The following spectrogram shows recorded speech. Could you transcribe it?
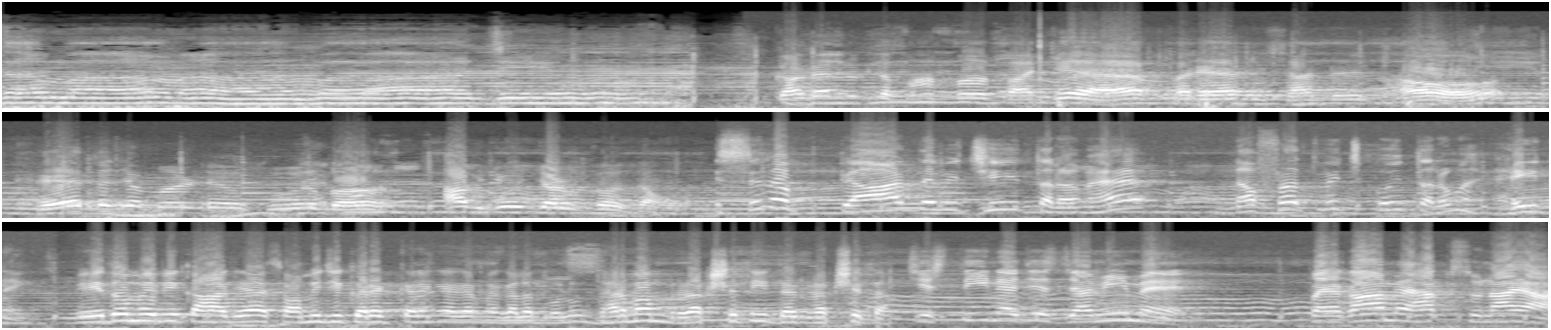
दमामा बाजियो। गगन दमामा बाजिया पर्यन सन खेत जमाने सूरमा अब जूझण को दो सिर्फ़ प्यार दे ਵਿੱਚ ਹੀ ਧਰਮ नफरत विच कोई धर्म है ही नहीं। वेदों में भी कहा गया स्वामी जी करेक्ट करेंगे अगर मैं गलत बोलूँ। धर्मम रक्षति रक्षित। चिश्ती ने जिस जमी में पैगाम हक सुनाया।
